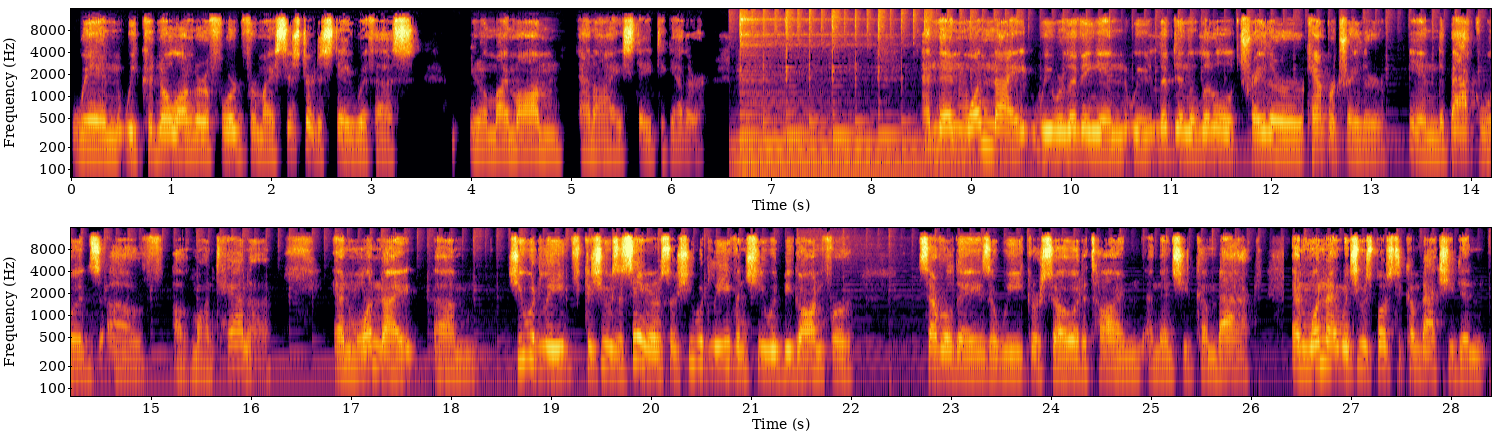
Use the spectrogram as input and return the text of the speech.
when we could no longer afford for my sister to stay with us, you know, my mom and I stayed together. And then one night we were living in, we lived in a little trailer, camper trailer in the backwoods of, of Montana. And one night um, she would leave because she was a singer. So she would leave and she would be gone for several days, a week or so at a time. And then she'd come back. And one night when she was supposed to come back, she didn't.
